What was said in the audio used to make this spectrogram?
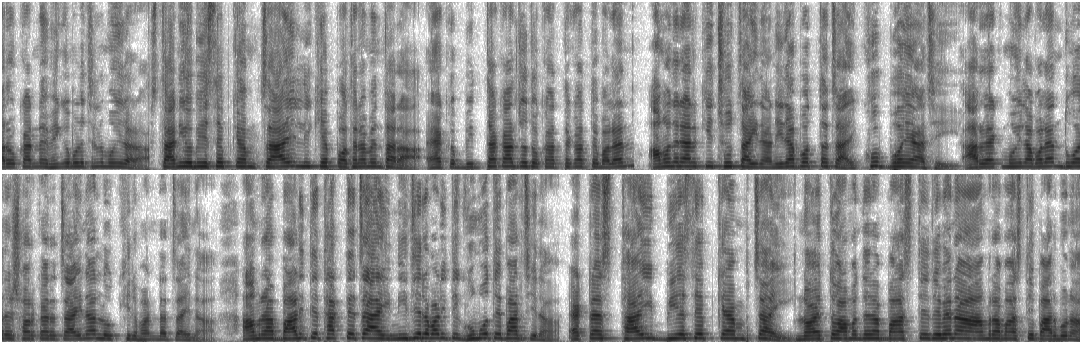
আরও কান্নায় ভেঙে পড়েছিলেন মহিলারা। স্থানীয় বিএসএফ ক্যাম্প চাই লিখে পথে নামেন তারা। এক বৃদ্ধা কার্যত কাঁদতে কাঁদতে বলেন, আমাদের আর কিছু চাই না, নিরাপত্তা চাই, খুব ভয়ে আছি। আরও এক মহিলা বলেন, দুয়ারে সরকার চাই না, লক্ষ্মীর ভান্ডার চাই না। আমরা বাড়িতে থাকতে চাই নিজের বাড়িতে ঘুমোতে পারছি না। একটা স্থায়ী বিএসএফ ক্যাম্প চাই, নয়তো আমাদের বাঁচতে দেবে না, আমরা বাঁচতে পারব না।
